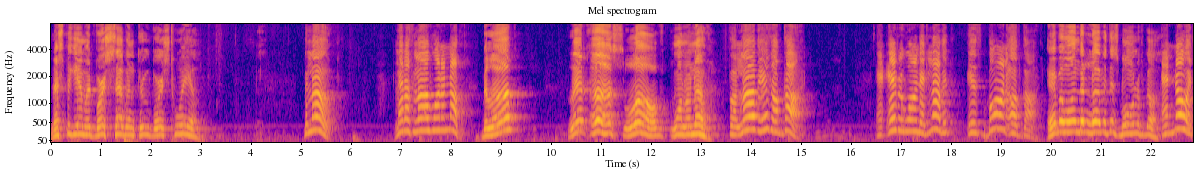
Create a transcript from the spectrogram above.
Let's begin with verse 7 through verse 12. Beloved, let us love one another. Beloved, let us love one another. For love is of God. And everyone that loveth is born of God, Everyone that loveth is born of God, and knoweth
